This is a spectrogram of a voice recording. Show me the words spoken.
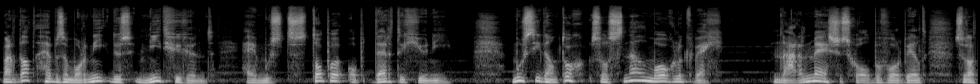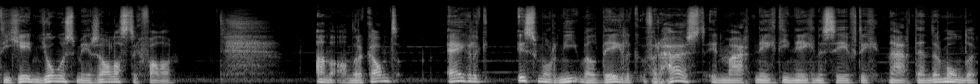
Maar dat hebben ze Morny dus niet gegund. Hij moest stoppen op 30 juni. Moest hij dan toch zo snel mogelijk weg? Naar een meisjesschool bijvoorbeeld, zodat hij geen jongens meer zou lastigvallen. Aan de andere kant, eigenlijk is Morny wel degelijk verhuisd in maart 1979 naar Dendermonde.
